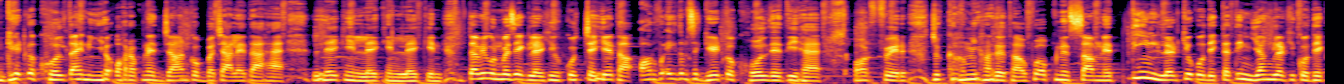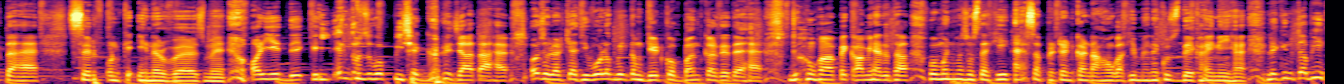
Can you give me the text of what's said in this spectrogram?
गेट को खोलता ही नहीं है और अपने जान को बचा लेता है। लेकिन लेकिन लेकिन, तभी उनमें से एक लड़की को कुछ चाहिए था और वो एकदम से गेट को खोल देती है। और फिर जो कामी हाथे था, वो अपने सामने तीन लड़कियों को देखता है तीन यंग लड़की को देखता है, सिर्फ़ उनके इनर वेयर्स में। और ये देख के एकदम से वो पीछे गिर जाता है। और जो लड़कियाँ थी, वो लोग भी एकदम गेट को बंद कर देते हैं। जो वहाँ पे कामी हाथे था, वो मन में सोचता है कि ऐसा प्रिटेंड करना होगा कि मैंने कुछ देखा ही नहीं है। लेकिन तभी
